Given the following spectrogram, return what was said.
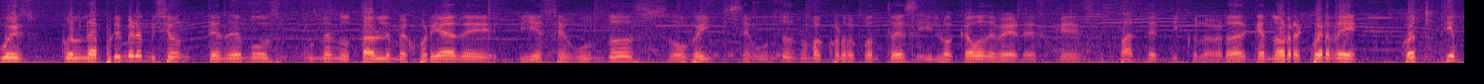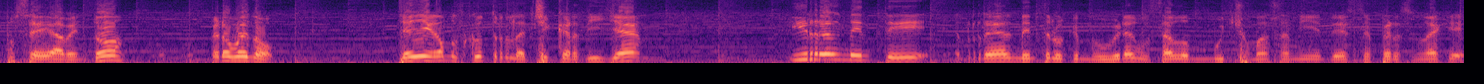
pues con la primera misión tenemos una notable mejoría de 10 segundos o 20 segundos, no me acuerdo cuánto es y lo acabo de ver, es que es patético, la verdad que no recuerde cuánto tiempo se aventó. Pero bueno, ya llegamos contra la chicardilla y realmente, realmente lo que me hubiera gustado mucho más a mí de este personaje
